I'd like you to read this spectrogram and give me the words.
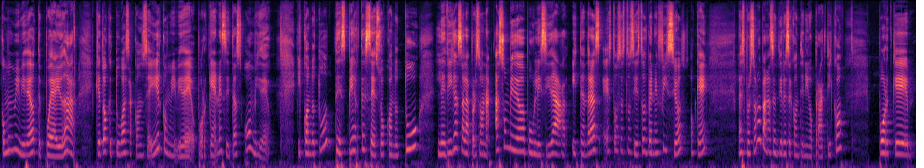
cómo mi video te puede ayudar, qué es lo que tú vas a conseguir con mi video, por qué necesitas un video. Y cuando tú despiertes eso, cuando tú le digas a la persona, haz un video de publicidad y tendrás estos, estos y estos beneficios, ¿ok? Las personas van a sentir ese contenido práctico porque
